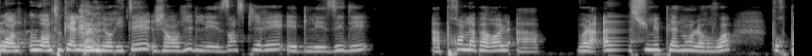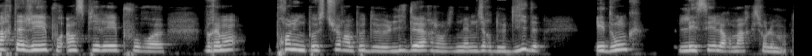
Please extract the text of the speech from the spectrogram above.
ou, en, ou en tout cas les minorités. J'ai envie de les inspirer et de les aider à prendre la parole, à voilà, assumer pleinement leur voix pour partager, pour inspirer, pour euh, vraiment prendre une posture un peu de leader, j'ai envie de même dire de guide, et donc laisser leur marque sur le monde.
